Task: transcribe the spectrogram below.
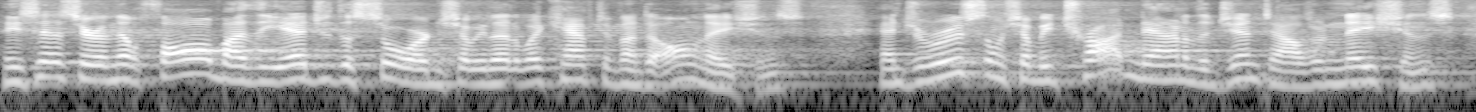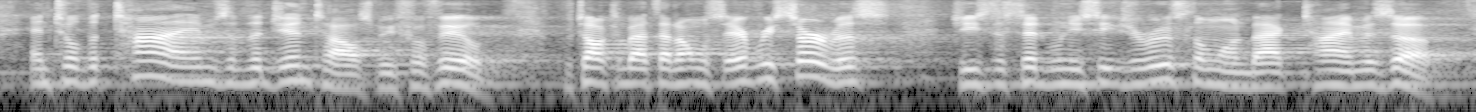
he says here, And they'll fall by the edge of the sword and shall be led away captive unto all nations and Jerusalem shall be trodden down of the Gentiles or nations until the times of the Gentiles be fulfilled. We've talked about that almost every service. Jesus said, When you see Jerusalem on back, time is up.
